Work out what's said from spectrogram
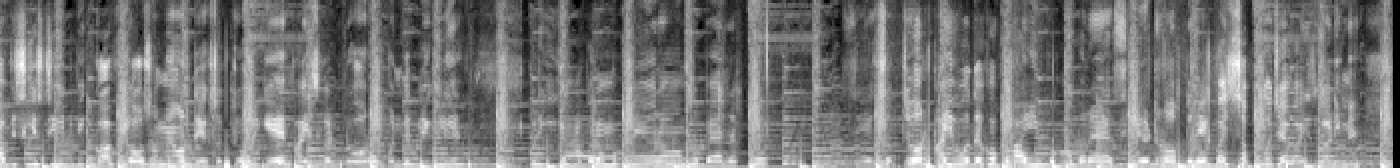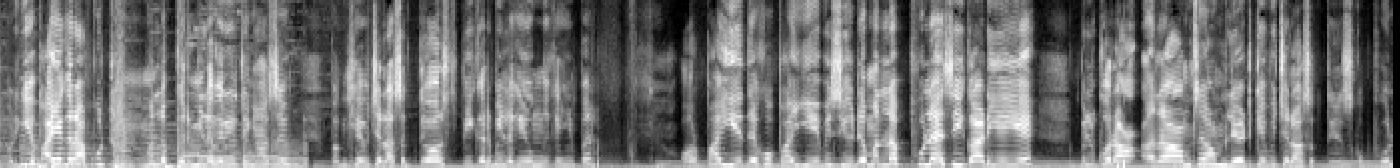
आप इसकी सीट भी काफ़ी औसम है और देख सकते हो। और ये भाई इसका डोर ओपन करने के लिए। और यहाँ पर हम अपने आराम से पैर रख के देख सकते हो। और भाई वो देखो, भाई वहाँ पर है एक्सीटर और ब्रेक भाई सब कुछ है भाई इस गाड़ी ये भाई अगर आपको ठंड मतलब गर्मी लग रही हो तो यहाँ से पंखे भी चला सकते हो और स्पीकर भी लगे होंगे कहीं पर। और भाई ये देखो, भाई ये भी सीट है मतलब फुल ऐसी गाड़ी है ये। बिल्कुल आराम से हम लेट के भी चला सकते हैं इसको फुल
